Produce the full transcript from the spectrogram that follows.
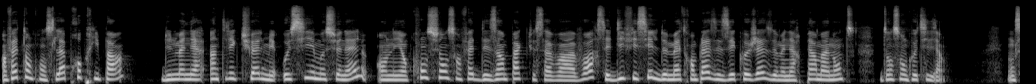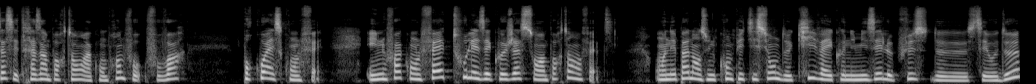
en fait, tant qu'on se l'approprie pas, d'une manière intellectuelle mais aussi émotionnelle, en ayant conscience en fait des impacts que ça va avoir, c'est difficile de mettre en place des éco-gestes de manière permanente dans son quotidien. Donc ça c'est très important à comprendre. Faut, faut voir pourquoi est-ce qu'on le fait. Et une fois qu'on le fait, tous les éco-gestes sont importants en fait. On n'est pas dans une compétition de qui va économiser le plus de CO2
